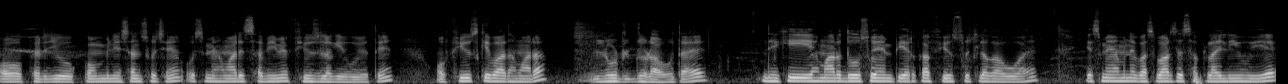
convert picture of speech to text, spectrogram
और फिर जो कॉम्बिनेशन स्विच हैं, उसमें हमारे सभी में फ्यूज़ लगे हुए होते हैं। और फ्यूज़ के बाद हमारा लोड जुड़ा होता है। देखिए, ये हमारा 200 एम्पियर का फ्यूज़ स्विच लगा हुआ है। इसमें हमने बस बार से सप्लाई ली हुई है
